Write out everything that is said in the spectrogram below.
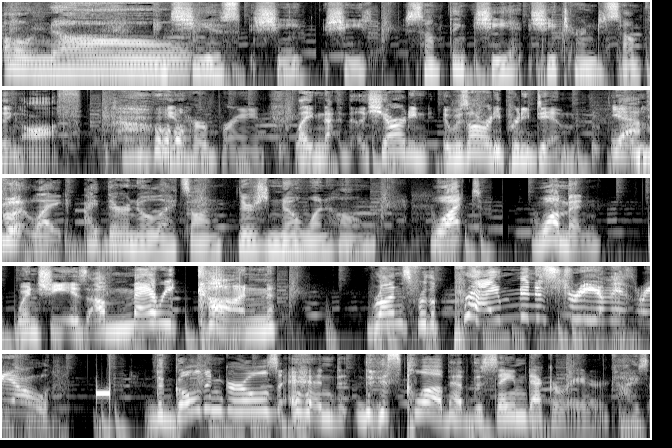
Oh no. And she is she she something she she turned something off in her brain. Like not, she already it was already pretty dim. Yeah. But like I, there are no lights on. There's no one home. What woman when she is American runs for the prime ministry of Israel? The Golden Girls and this club have the same decorator. Guys,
